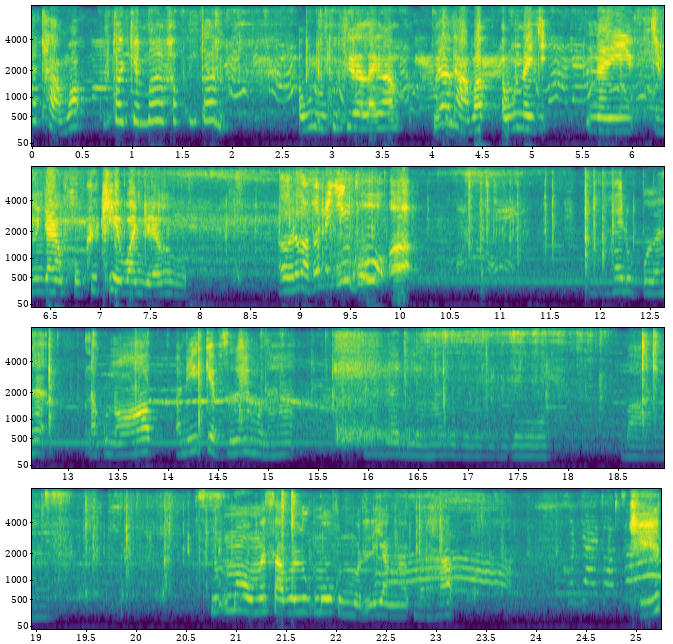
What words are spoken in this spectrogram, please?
ม ถ้าถามว่าคุณต้นเกมเมอร์ครับคุณต้นอาวุธของคุณคืออะไรครับ ไม่ต้องถามว่าอาวุธในจิในจิตวิญญาณของผมคือ K1 อยู่แล้วครับผมเออแล้วบอกต้นได้ยิงกูเออให้ดูปืนฮะนากุนอฟอันนี้เก็บซื้อเองหมดนะฮะได้เรียงนะดูดูดูดูดูบานนะลูกโม่ไม่ทราบว่าลูกโม่คุณหมดหรือยังครับหมดครับเช็ด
